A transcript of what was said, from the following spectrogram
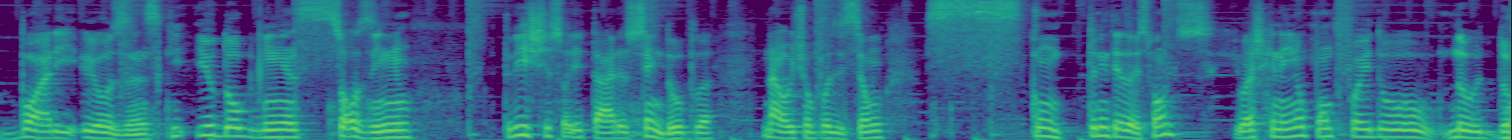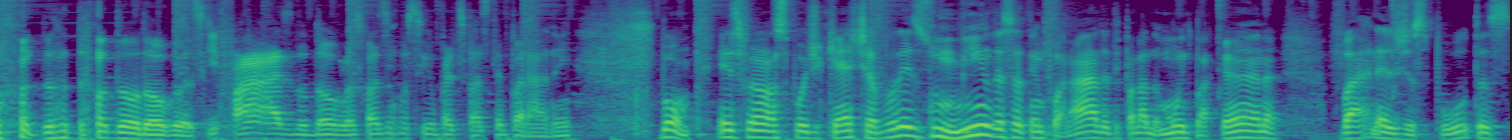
Bori e Ozanski e o Douglinhas sozinho, triste, solitário, sem dupla, na última posição com 32 pontos. Eu acho que nenhum ponto foi do, do, do, do, do Douglas. Que fase do Douglas, quase não conseguiu participar dessa temporada, hein? Bom, esse foi o nosso podcast, resumindo essa temporada, temporada muito bacana, várias disputas.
